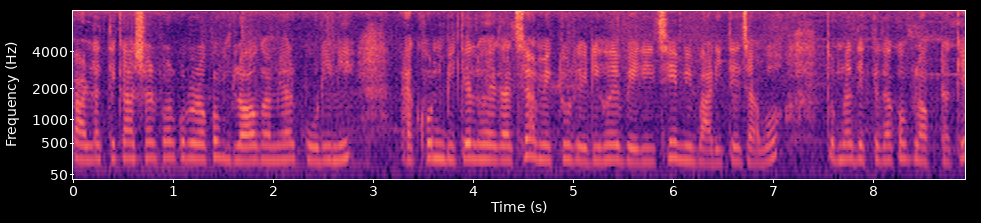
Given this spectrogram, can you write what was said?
পার্লার থেকে আসার পর কোনো রকম ব্লগ আমি আর করিনি। এখন বিকেল হয়ে গেছে, আমি একটু রেডি হয়ে বেরিয়েছি, আমি বাড়িতে যাব। তোমরা দেখতে থাকো ব্লগটাকে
